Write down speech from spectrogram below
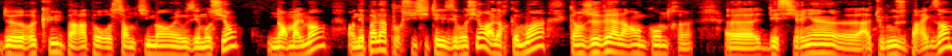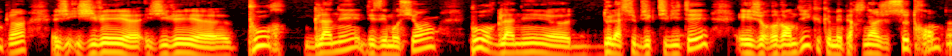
de recul par rapport aux sentiments et aux émotions normalement, on n'est pas là pour susciter les émotions, alors que moi, quand je vais à la rencontre euh, des Syriens euh, à Toulouse, par exemple, hein, j'y vais, euh, j'y vais pour glaner des émotions, pour glaner de la subjectivité, et je revendique que mes personnages se trompent,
